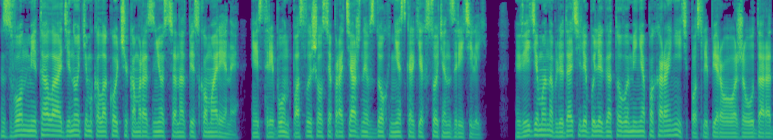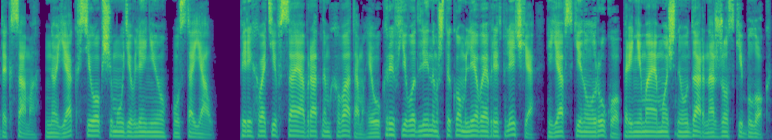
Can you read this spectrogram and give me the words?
Звон металла одиноким колокольчиком разнесся над песком арены. Из трибун послышался протяжный вздох нескольких сотен зрителей. Видимо, наблюдатели были готовы меня похоронить после первого же удара Дексама, но я, к всеобщему удивлению, устоял. Перехватив Сай обратным хватом и укрыв его длинным штыком левое предплечье, я вскинул руку, принимая мощный удар на жесткий блок.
